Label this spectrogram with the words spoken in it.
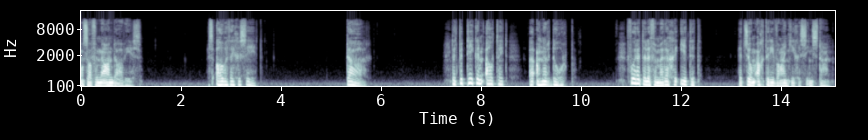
Ons sal vanaand daar wees. Is al wat hy gesê het. Daar. Dit beteken altyd 'n ander dorp. Voordat hulle vanmiddag geëet het, het sy hom agter die waantjie gesien staan.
